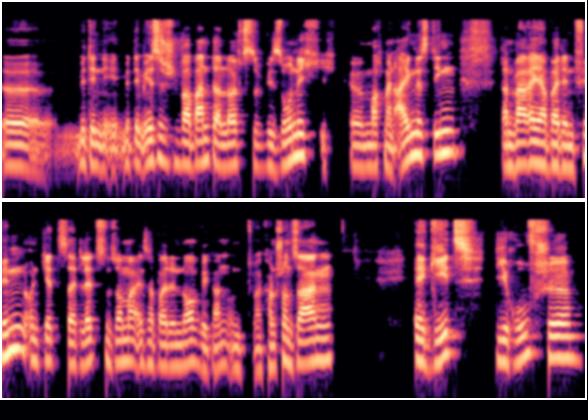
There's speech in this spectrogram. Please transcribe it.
äh, mit, mit dem estischen Verband, da läuft es sowieso nicht. Ich äh, mache mein eigenes Ding. Dann war er ja bei den Finnen und jetzt seit letzten Sommer ist er bei den Norwegern. Und man kann schon sagen, er geht die Rufsche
